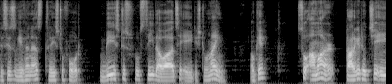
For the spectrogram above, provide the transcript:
this is given as three is to four B is to C দেওয়া আছে eight is to nine okay so আমার টার্গেট হচ্ছে এই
